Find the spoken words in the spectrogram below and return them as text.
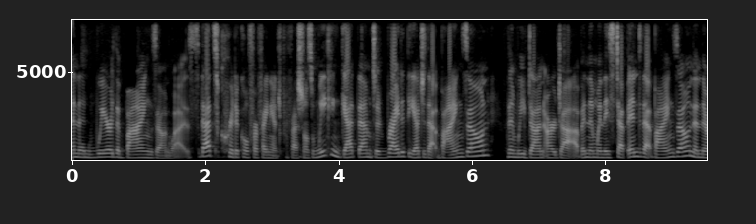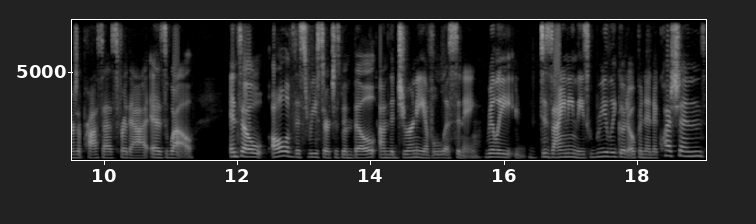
and then where the buying zone was. That's critical for financial professionals. And we can get them to right at the edge of that buying zone, then we've done our job. And then when they step into that buying zone, then there's a process for that as well. And so all of this research has been built on the journey of listening, really designing these really good open ended questions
